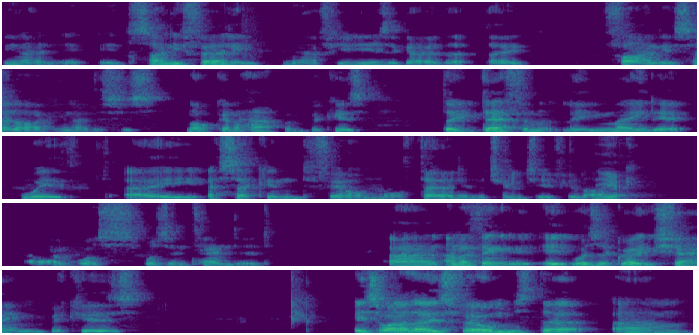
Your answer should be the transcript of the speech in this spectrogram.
you know it, it's only fairly you know a few years ago that they finally said, "Oh, you know, this is not going to happen," because they definitely made it with a a second film or third in the trilogy, if you like, yeah. uh, was was intended, and and I think it was a great shame because it's one of those films that um,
